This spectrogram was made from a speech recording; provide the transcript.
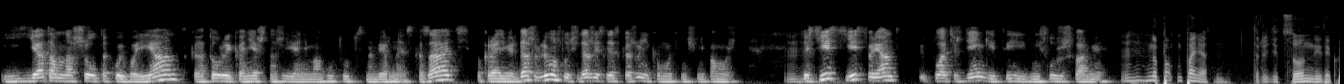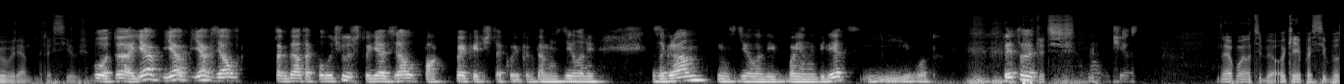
И я там нашел такой вариант, который, конечно же, я не могу тут, наверное, сказать, по крайней мере, даже в любом случае, даже если я скажу, никому это ничего не поможет. Угу. То есть есть, есть вариант, платишь деньги, и ты не служишь в армии. Угу. Ну, по- понятно традиционный такой вариант для России. В общем. Вот, да, я, я, я взял, тогда так получилось, что я взял пак, пэкэдж такой, когда мы сделали загран, мы сделали военный билет, и вот. Это честно. Ну, я понял тебя. Окей, спасибо.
